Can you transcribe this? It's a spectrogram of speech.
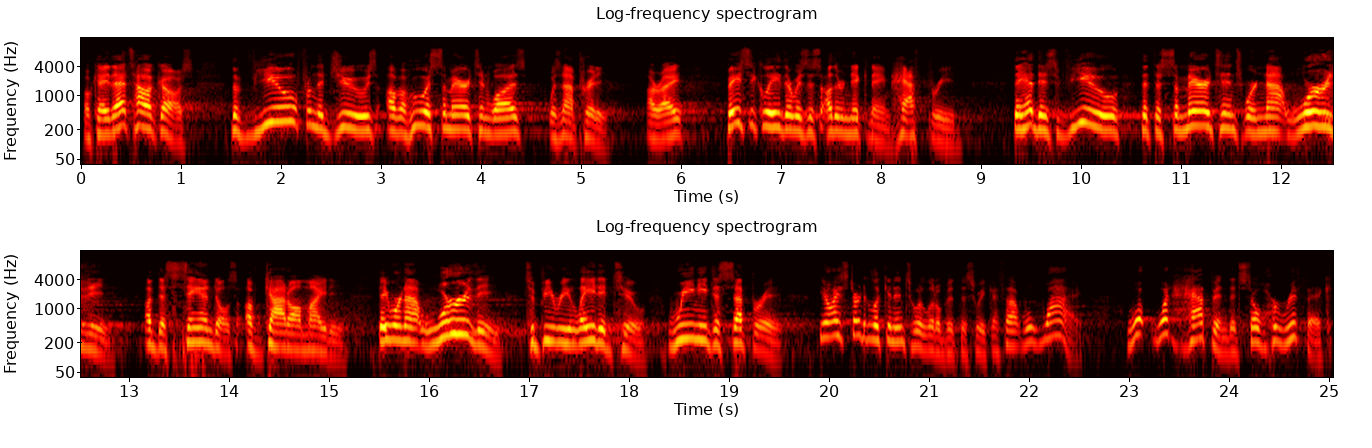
okay, that's how it goes. The view from the Jews of who a Samaritan was, was not pretty. All right? Basically, there was this other nickname, half breed. They had this view that the Samaritans were not worthy of the sandals of God Almighty. They were not worthy to be related to. We need to separate. You know, I started looking into it a little bit this week. I thought, well, why? What, what happened that's so horrific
